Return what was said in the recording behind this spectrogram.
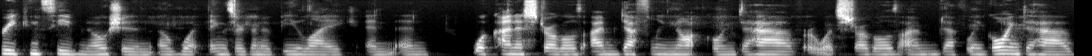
preconceived notion of what things are going to be like and and what kind of struggles I'm definitely not going to have or what struggles I'm definitely going to have.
